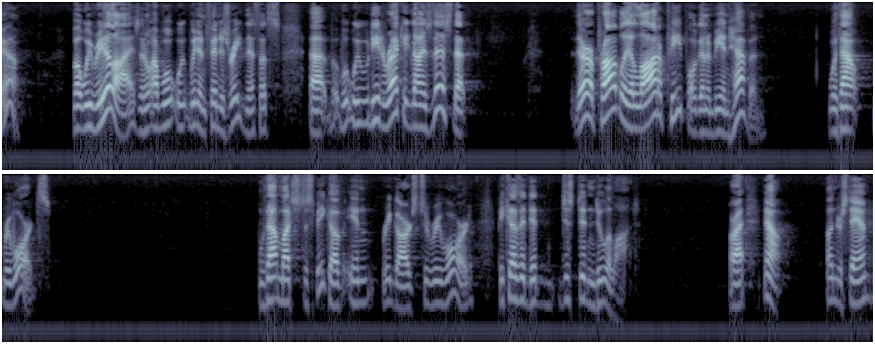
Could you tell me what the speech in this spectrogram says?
Yeah. But we realize, and we didn't finish reading this, let's, uh, but we need to recognize this that there are probably a lot of people going to be in heaven without rewards, without much to speak of in regards to reward, because they did, just didn't do a lot. All right? Now, understand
